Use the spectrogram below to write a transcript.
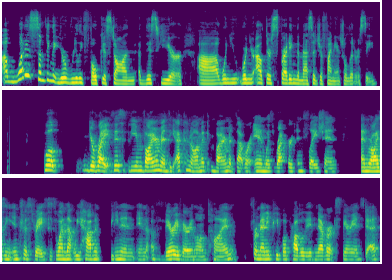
Uh, what is something that you're really focused on this year uh, when you when you're out there spreading the message of financial literacy? Well, you're right. This the environment, the economic environment that we're in with record inflation and rising interest rates is one that we haven't been in in a very very long time. For many people probably they've never experienced it.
